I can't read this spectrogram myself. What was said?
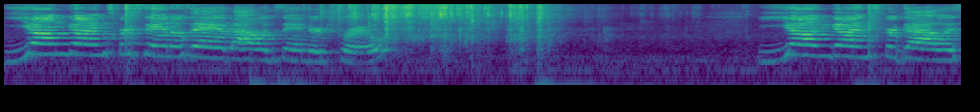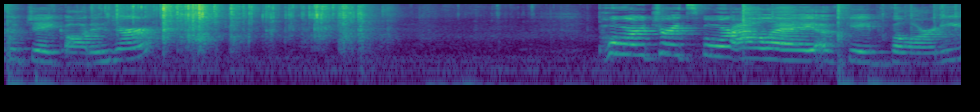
Young Guns for San Jose of Alexander True. Young Guns for Dallas of Jake Oettinger. Portraits for LA of Gabe Vilardi.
